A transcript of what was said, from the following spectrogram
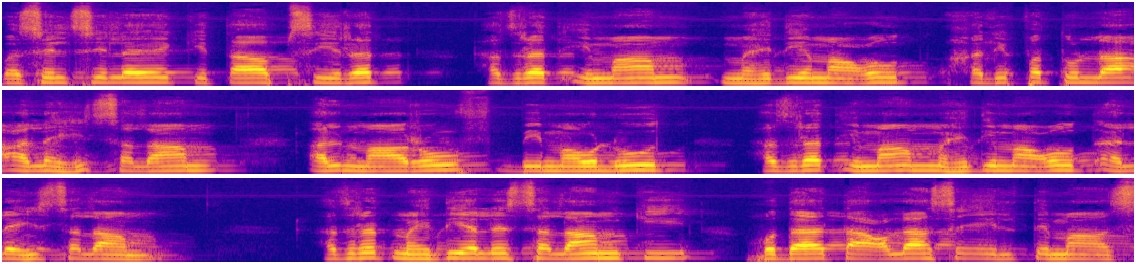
بسلسلہ کتاب سیرت حضرت امام مہدی معود خلیفۃ اللہ علیہ السلام المعروف بمولود حضرت امام مہدی معود علیہ السلام. حضرت مہدی علیہ السلام کی خدا تعالی سے التماس.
